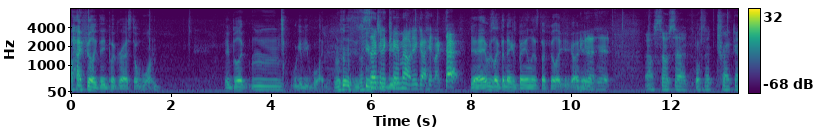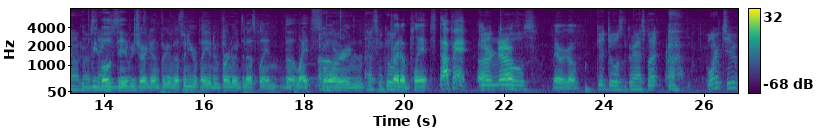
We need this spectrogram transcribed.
I feel like they'd put grass to one. They'd be like, mm, "We'll give you one." The second it came out, it got hit like that. Yeah, it was like the next ban list. I feel like it got It hit. got hit. I'm so sad because I tracked down those we things. both did. We tracked down three of them. That's when you were playing Infernoids and us playing the Light Oh, Sorn, I had some good, Predaplant. Stop it! good Oh no! duels. There we go. Good duels of the grass, but one or two.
